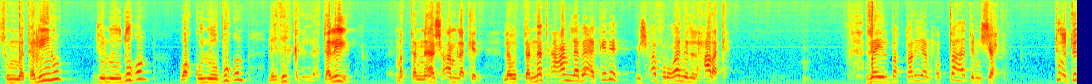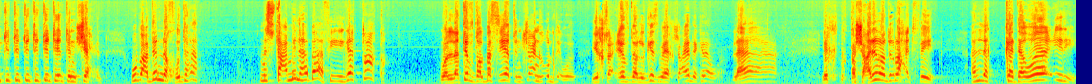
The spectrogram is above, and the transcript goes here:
ثم تلين جلودهم وقلوبهم لذكر الله. تلين. ما تنهاش عاملة كده. لو اتنتها عاملة بقى كده مش هفرغان للحركة. زي البطارية نحطها تنشحن. تنشحن. وبعدين ناخدها نستعملها بقى في إيجاد طاقة. ولا تفضل بس هي تنشحن يفضل الجسم يخشعر كده لا. القشعريره دي راحت فين؟ قال لك كدوائر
